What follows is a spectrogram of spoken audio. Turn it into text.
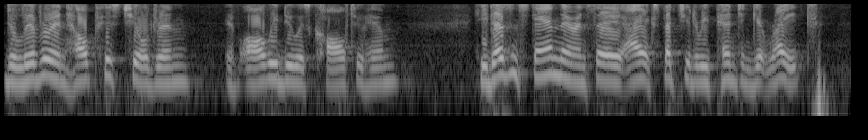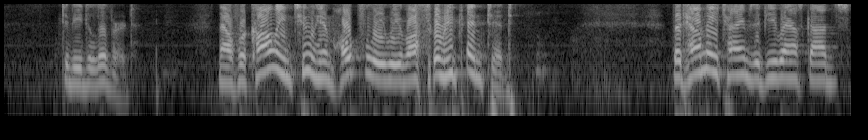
deliver and help His children if all we do is call to Him. He doesn't stand there and say, I expect you to repent and get right to be delivered. Now, if we're calling to Him, hopefully we've also repented. But how many times have you asked God's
